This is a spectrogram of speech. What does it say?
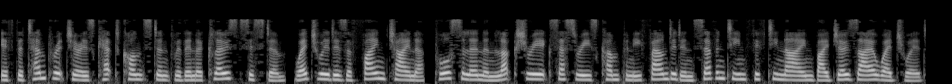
if the temperature is kept constant within a closed system. Wedgwood is a fine china, porcelain and luxury accessories company founded in 1759 by Josiah Wedgwood.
